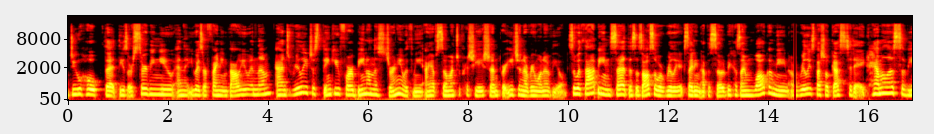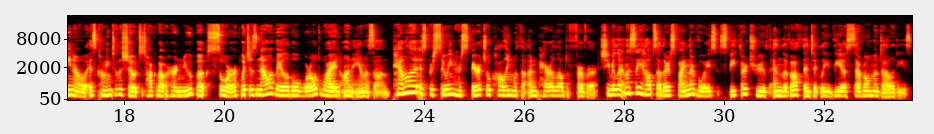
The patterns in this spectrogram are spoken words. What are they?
do hope that these are serving you and that you guys are finding value in them. And really just thank you for being on this journey with me. I have so much appreciation for each and every one of you. So, with that being said, this is also a really exciting episode because I'm welcoming a really special guest today. Pamela Savino is coming to the show to talk about her new book, Soar, which is now available worldwide on Amazon. Pamela is pursuing her spiritual calling with an unparalleled fervor. She relentlessly helps others find their voice voice, speak their truth, and live authentically via several modalities.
